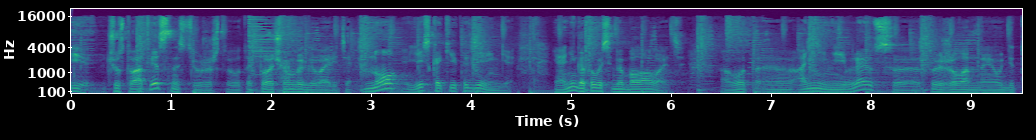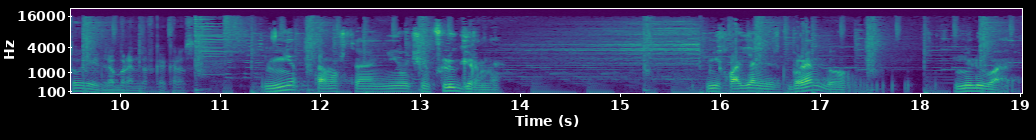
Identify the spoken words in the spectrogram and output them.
и чувство ответственности уже, что вот это то, о чем вы говорите, но есть какие-то деньги, и они готовы себя баловать. А вот э, они не являются той желанной аудиторией для брендов как раз? Нет, потому что они очень флюгерны. У них лояльность к бренду нулевая.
